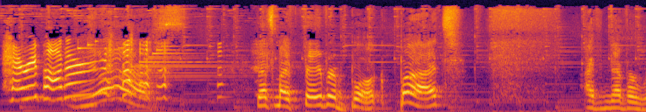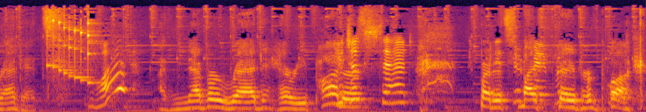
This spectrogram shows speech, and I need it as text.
Harry Potter. Yes. That's my favorite book, but I've never read it. What? I've never read Harry Potter. You just said. but it's your my favorite favorite, book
